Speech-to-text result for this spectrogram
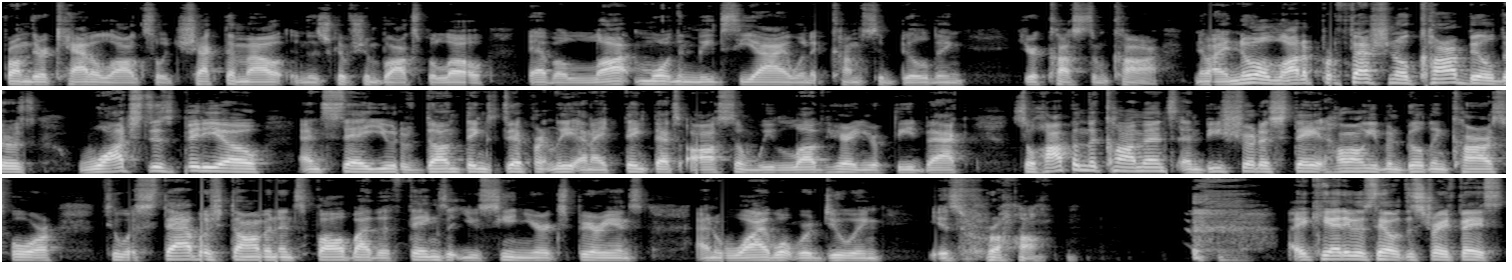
from their catalog, so check them out in the description box below. They have a lot more than meets the eye when it comes to building your custom car. Now, I know a lot of professional car builders watch this video and say you would have done things differently, and I think that's awesome. We love hearing your feedback. So hop in the comments and be sure to state how long you've been building cars for to establish dominance, followed by the things that you see in your experience and why what we're doing is wrong. I can't even say it with a straight face.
